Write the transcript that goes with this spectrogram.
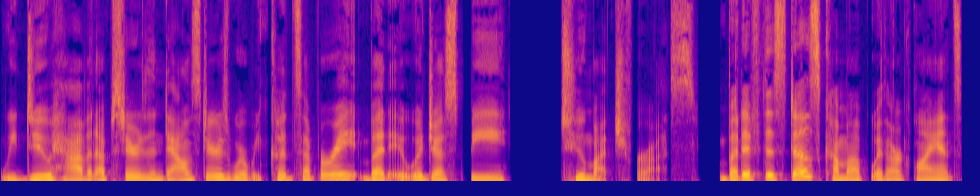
we do have an upstairs and downstairs where we could separate, but it would just be too much for us. But if this does come up with our clients,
